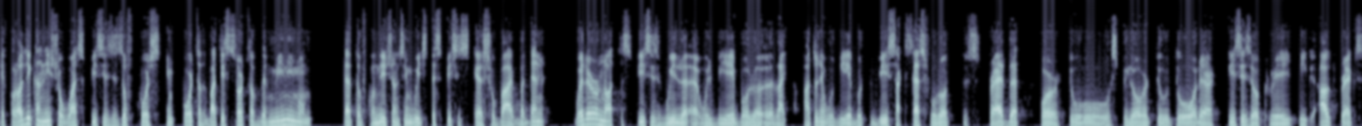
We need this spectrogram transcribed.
ecological niche of one species is of course important, but it's sort of the minimum set of conditions in which the species can survive. But then whether or not the species will uh, will be able, uh, like a pathogen, will be able to be successful or to spread or to spill over to, to other species or create big outbreaks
